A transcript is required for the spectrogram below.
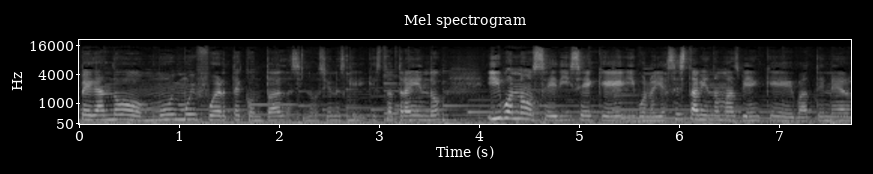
pegando muy muy fuerte con todas las innovaciones que, que, está trayendo y bueno se dice que y bueno ya se está viendo más bien que va a tener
